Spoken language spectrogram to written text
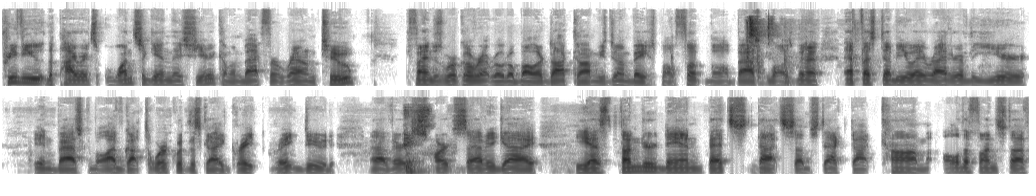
preview the Pirates once again this year, coming back for round two, find his work over at rotoballer.com. He's doing baseball, football, basketball. He's been a FSWA Rider of the Year in basketball. I've got to work with this guy. Great, great dude. Uh, very smart, savvy guy. He has thunderdanbets.substack.com. All the fun stuff.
